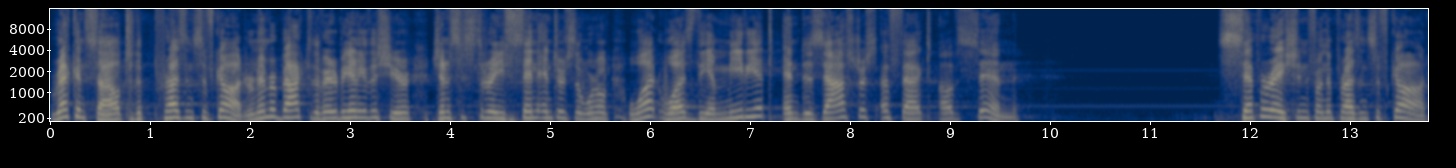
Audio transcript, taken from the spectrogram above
reconciled to the presence of God. Remember back to the very beginning of this year, Genesis 3, sin enters the world. What was the immediate and disastrous effect of sin? separation from the presence of God,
